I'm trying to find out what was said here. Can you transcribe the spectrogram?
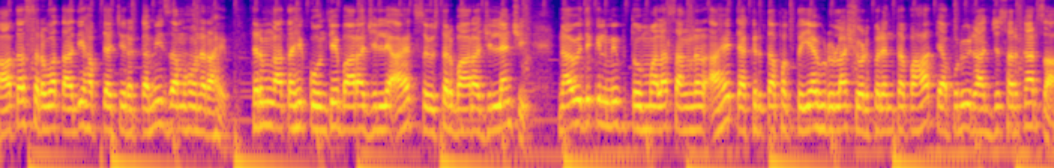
आता सर्वात आधी हप्त्याची रक्कम ही जमा होणार आहे. तर मग आता हे कोणते बारा जिल्हे आहेत? सविस्तर बारा जिल्ह्यांची नावे देखील मी तुम्हाला सांगणार आहे. त्याकरिता फक्त या व्हिडिओला शेवटपर्यंत पहा. त्यापूर्वी राज्य सरकारचा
